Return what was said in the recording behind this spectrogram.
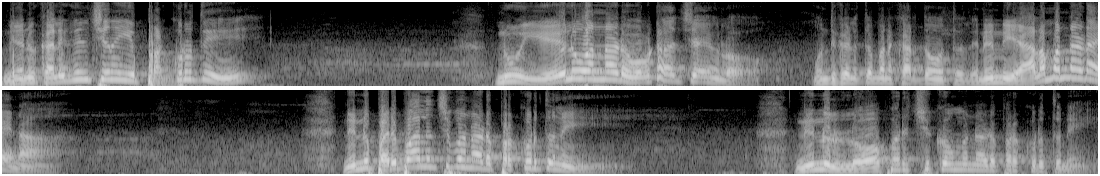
నేను కలిగించిన ఈ ప్రకృతి నువ్వు ఏలు అన్నాడు ఒకటో అధ్యాయంలో. ముందుకెళ్తే మనకు అర్థమవుతుంది. నిన్ను ఏలమన్నాడు ఆయన. నిన్ను పరిపాలించమన్నాడు ప్రకృతిని. నిన్ను లోపరుచుకోమన్నాడు ప్రకృతిని.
